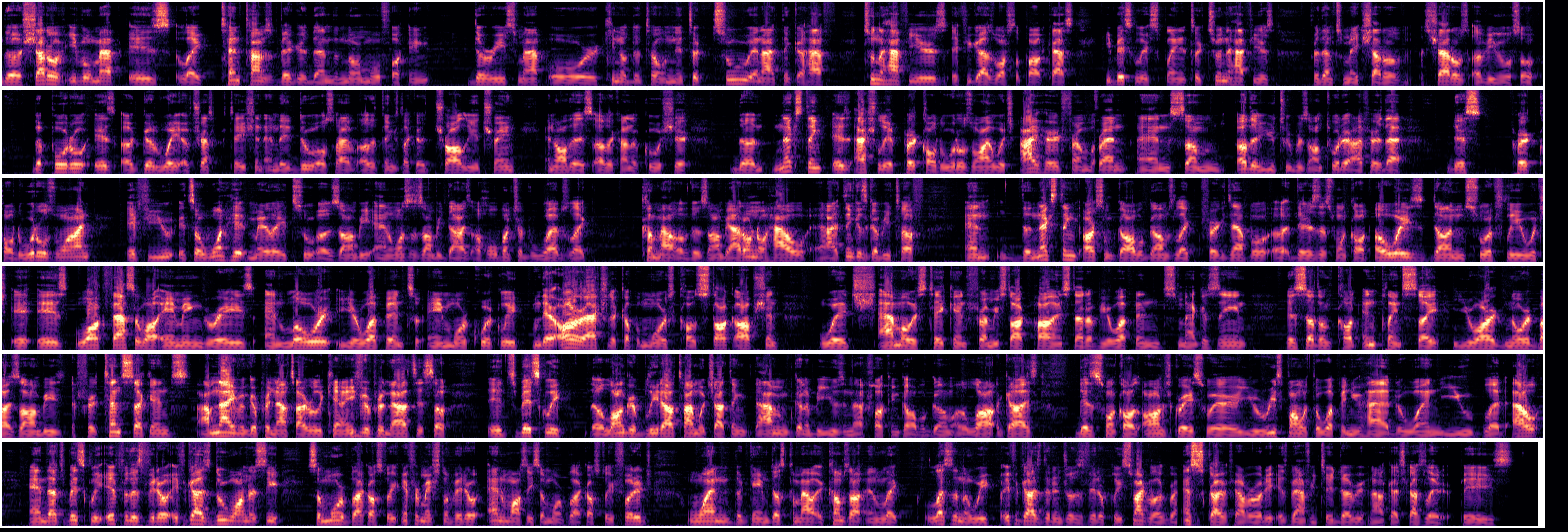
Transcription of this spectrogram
the shadow of evil map is like 10 times bigger than the normal fucking Der Riese map or Kino der Toten. It took two and i think a half two and a half years if you guys watch the podcast he basically explained it took two and a half years for them to make shadow of, shadows of evil. So the portal is a good way of transportation and they do also have other things like a trolley, a train, and all this other kind of cool shit. The next thing is actually a perk called Widow's Wine, which I heard from a friend and some other YouTubers on Twitter. I've heard that this perk called Widow's Wine, if you, it's a one-hit melee to a zombie, and once the zombie dies, a whole bunch of webs like come out of the zombie. I don't know how. I think it's gonna be tough and the next thing are some gobble gums. Like for example, uh, there's this one called Always Done Swiftly, which it is walk faster while aiming, graze, and lower your weapon to aim more quickly. There are actually a couple more. It's called Stock Option, which ammo is taken from your stockpile instead of your weapons magazine. There's other one called In Plain Sight. You are ignored by zombies for 10 seconds. I'm not even gonna pronounce it. I really can't even pronounce it. So it's basically a longer bleed out time, which I think I'm gonna be using that fucking gobble gum a lot, guys. There's this one called Arms Grace where you respawn with the weapon you had when you bled out. And that's basically it for this video. If you guys do want to see some more Black Ops 3 informational video and want to see some more Black Ops 3 footage when the game does come out, it comes out in like less than a week. But if you guys did enjoy this video, please smack the like button and subscribe if you haven't already. It's been FreeCW, and I'll catch you guys later. Peace.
